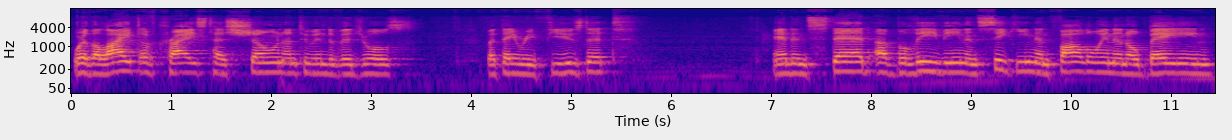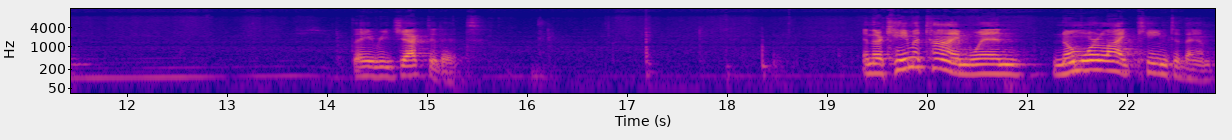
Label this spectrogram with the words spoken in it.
where the light of Christ has shone unto individuals, but they refused it. And instead of believing and seeking and following and obeying, they rejected it. And there came a time when no more light came to them.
